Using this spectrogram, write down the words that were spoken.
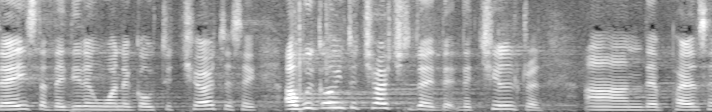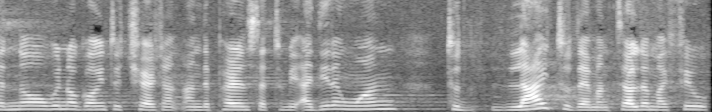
days that they didn't want to go to church, they say, Are we going to church today? The, the children. And the parents said, No, we're not going to church. And, and the parents said to me, I didn't want to lie to them and tell them I feel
